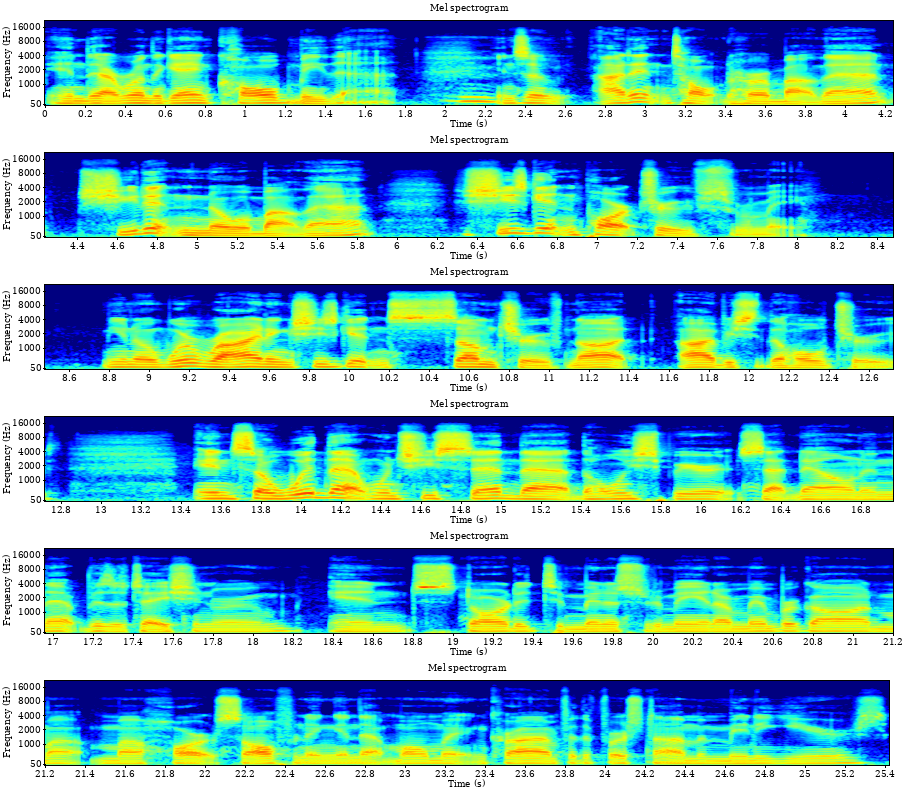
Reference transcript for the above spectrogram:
and that I run the gang called me that. Mm. And so I didn't talk to her about that. She didn't know about that. She's getting part truths from me. You know, we're writing, she's getting some truth, not obviously the whole truth. And so, with that, when she said that, the Holy Spirit sat down in that visitation room and started to minister to me. And I remember God, my, my heart softening in that moment and crying for the first time in many years.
